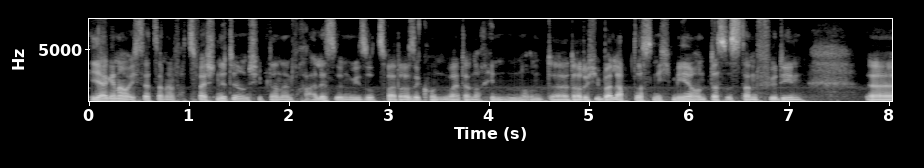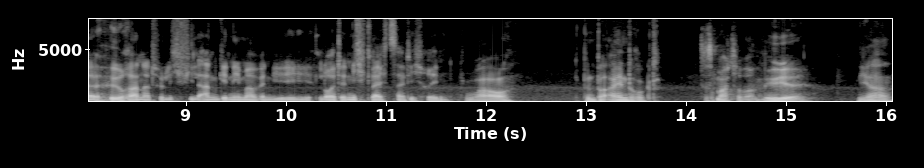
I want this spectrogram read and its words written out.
Ja, genau. Ich setze dann einfach zwei Schnitte und schiebe dann einfach alles irgendwie so zwei, drei Sekunden weiter nach hinten und äh, dadurch überlappt das nicht mehr und das ist dann für den äh, Hörer natürlich viel angenehmer, wenn die Leute nicht gleichzeitig reden. Wow. Ich bin beeindruckt. Das macht aber Mühe. Ja.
